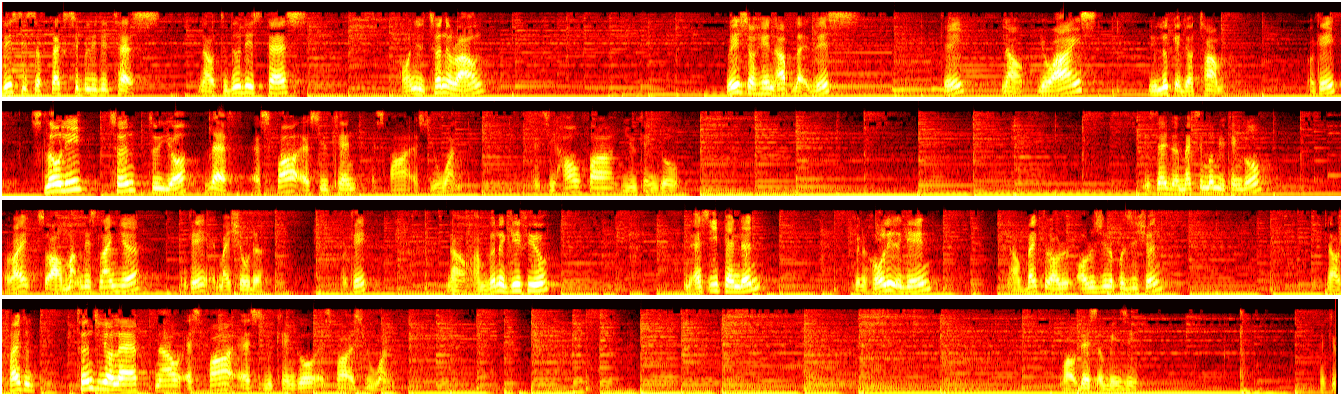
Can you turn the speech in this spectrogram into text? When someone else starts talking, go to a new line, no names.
this is a flexibility test. Now to do this test, I want you to turn around. Raise your hand up like this. Okay. Now your eyes, you look at your thumb. Okay. Slowly turn to your left as far as you can, as far as you want. And see how far you can go. Is that the maximum you can go? Alright, so I'll mark this line here, okay, at my shoulder. Okay? Now, I'm to give you an SE pendant. I'm to hold it again. Now, back to the original position. Now, try to turn to your left now as far as you can go, as far as you want. Wow, that's amazing.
